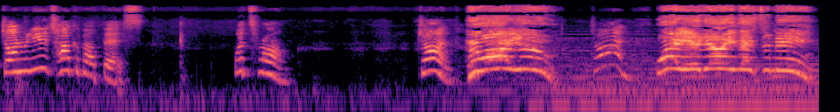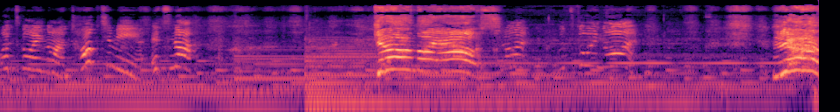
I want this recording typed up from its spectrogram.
John, we need to talk about this. What's wrong? John! Who are you? John! Why are you doing this to me? What's going on? Talk to me! It's not. Get out of my house! John! What's going on? Yeah!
